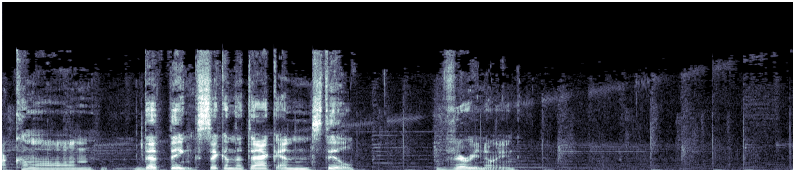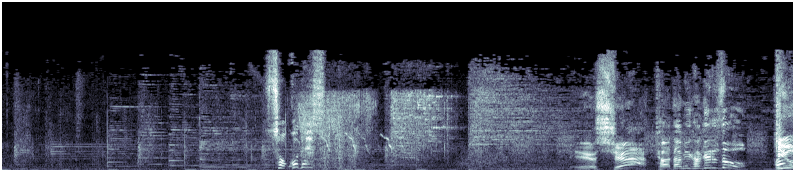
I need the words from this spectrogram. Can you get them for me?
Ah, come on. That thing, second attack and still very annoying. そこですよっしゃ畳みかけるぞ了解えい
